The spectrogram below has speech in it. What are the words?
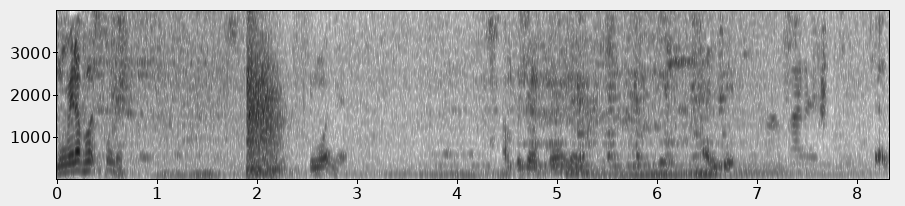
मेरा फ़ोन कौन है सिमोन है। हम पूछ रहे कौन है? आंटी चल।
